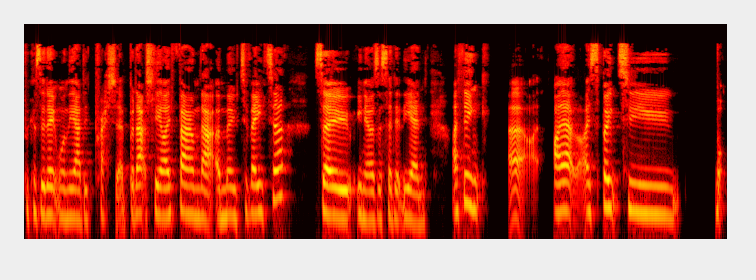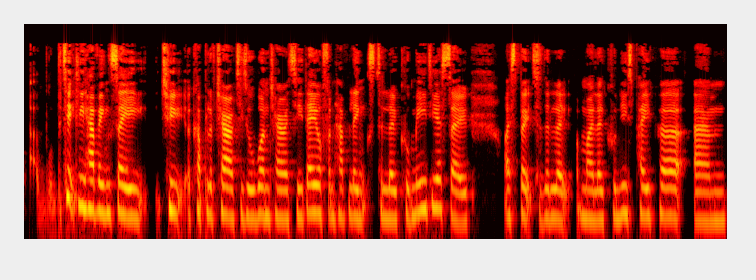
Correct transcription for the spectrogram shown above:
because they don't want the added pressure, but actually I found that a motivator. So you know, as I said at the end, I think uh, I I spoke to particularly having say two a couple of charities or one charity they often have links to local media. So i spoke to the lo- my local newspaper um,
